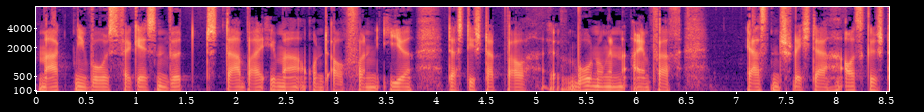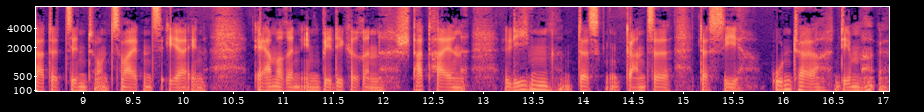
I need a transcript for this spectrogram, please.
Marktniveaus. Vergessen wird dabei immer und auch von ihr, dass die Stadtbau äh, Wohnungen einfach erstens schlechter ausgestattet sind und zweitens eher in ärmeren, in billigeren Stadtteilen liegen. Das Ganze, dass sie unter dem äh,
